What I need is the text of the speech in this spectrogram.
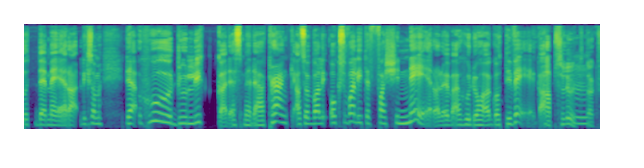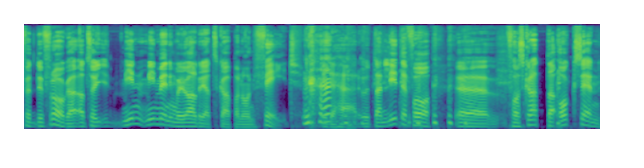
ut det mera, liksom, det, hur du lyckades med det här prank, alltså var, också vara lite fascinerad över hur du har gått tillväga. Absolut, tack för att du frågar. Alltså, min, min mening var ju aldrig att skapa någon fade i det här, utan lite få, eh, få skratta och sen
